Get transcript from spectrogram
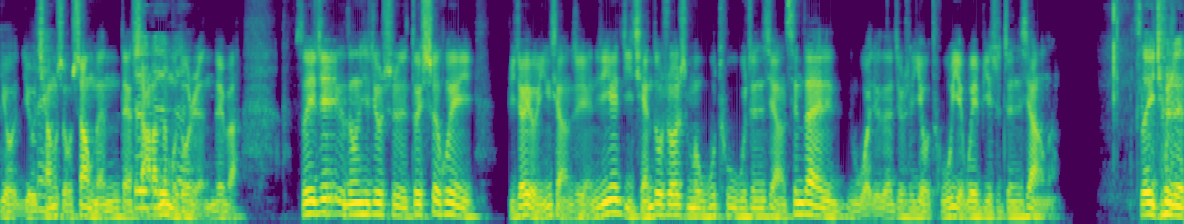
有有枪手上门，得杀了那么多人，对吧？所以这个东西就是对社会比较有影响。这些，因为以前都说什么无图无真相，现在我觉得就是有图也未必是真相了。所以就是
